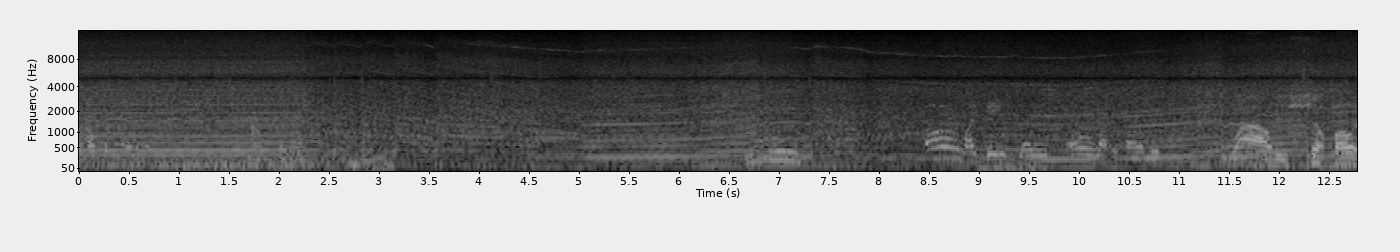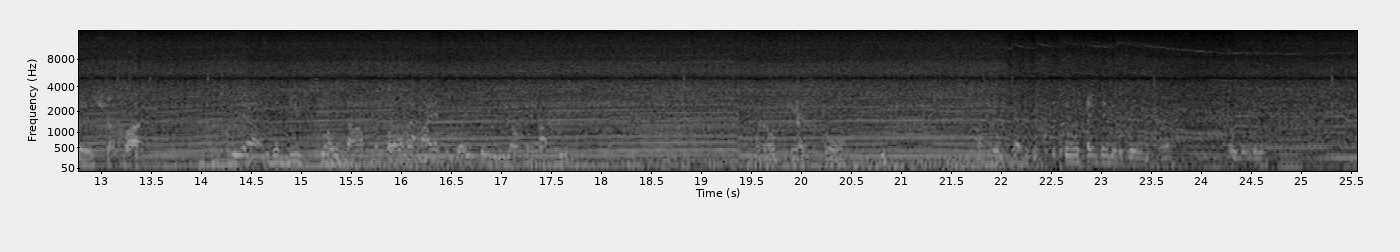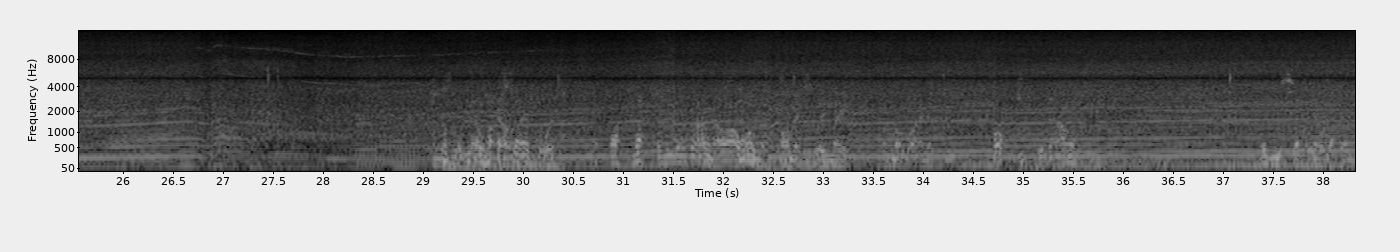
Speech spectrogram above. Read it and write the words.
enough, I'll. Oh, my game closed. Oh, that was horrible. Wow, you shot forward and shot back. Yeah, the view slowed down for the corner. I had to brake and nothing happened. Good old PS4. I think yeah, but it's, it's the same thing it was doing before. Oh, it is. No, no, that's count fair. there, boy. You I know, I'm on, honestly, mate, I've not got anything. Fucking hell. I think you set Yeah, all that that one,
